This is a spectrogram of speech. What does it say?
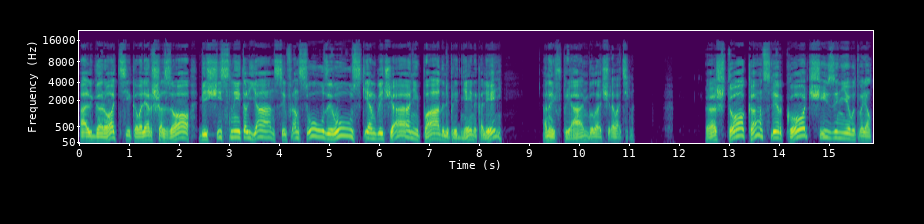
Альгаротти, кавалер Шазо, бесчисленные итальянцы, французы, русские, англичане падали пред ней на колени. Она и впрямь была очаровательна. А что канцлер Кочи из-за нее вытворял?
